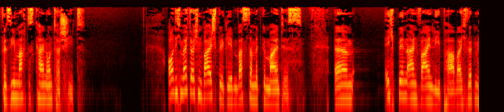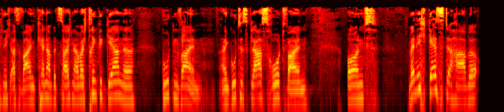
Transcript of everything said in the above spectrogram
Für sie macht es keinen Unterschied. Und ich möchte euch ein Beispiel geben, was damit gemeint ist. Ähm, ich bin ein Weinliebhaber. Ich würde mich nicht als Weinkenner bezeichnen, aber ich trinke gerne guten Wein. Ein gutes Glas Rotwein. Und Wenn ich Gäste habe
